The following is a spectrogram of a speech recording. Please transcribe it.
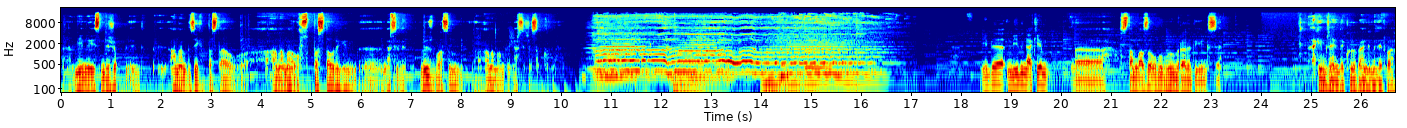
Ә, менің есімде жоқ. Енді анамды зекіп тастау анама ұрсып тастау деген ә, нәрселер. Өз басым анама ондай нәрсе жасап көрмеген енді менің әкем ә, стамғазы ұлы өмірәлі деген кісі. Әкем жайында көп әңгімелер бар.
